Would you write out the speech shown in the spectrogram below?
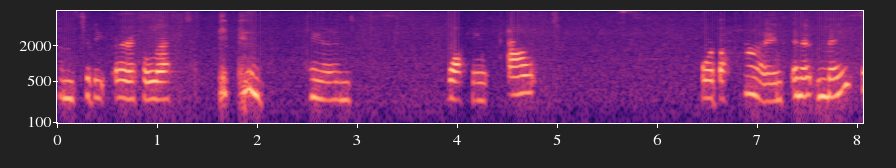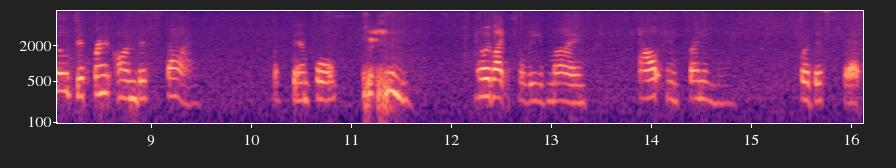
comes to the earth, left hand walking out or behind, and it may feel different on this side. For example, I would like to leave mine out in front of me for this stretch.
